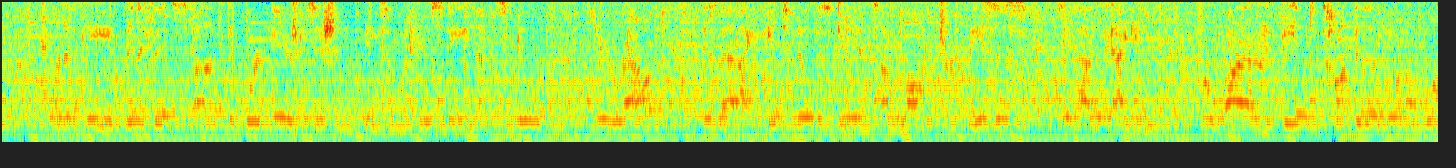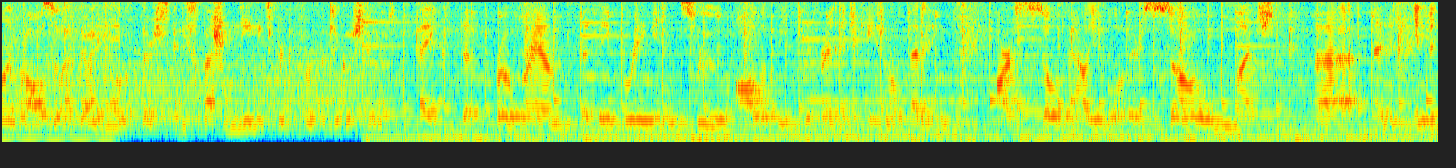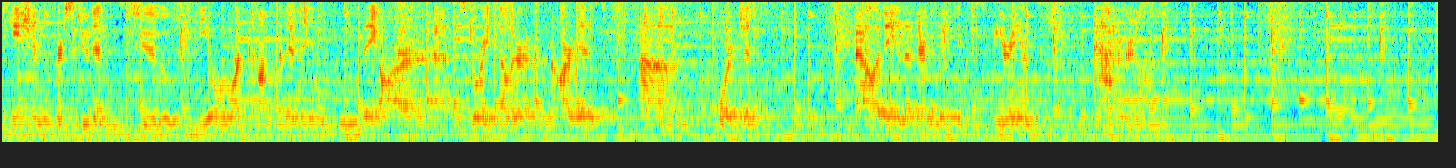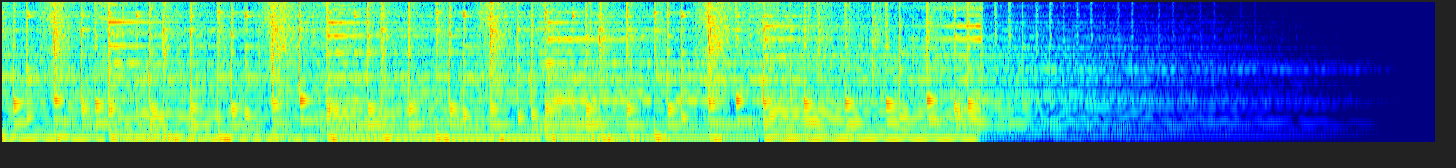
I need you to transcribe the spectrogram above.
One of the benefits of the coordinator's position being someone who stays at the school year round is that I can get to know the students on a longer term basis. So that way I can, for one, be able to talk to them one on one, but also if I know if there's any special needs for, for particular student. Like the programs that they bring into all of these different educational settings are so valuable. There's so much uh, an invitation for students to feel more confident in who they are as a storyteller, as an artist, um, or just validating that their lived experience matters.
